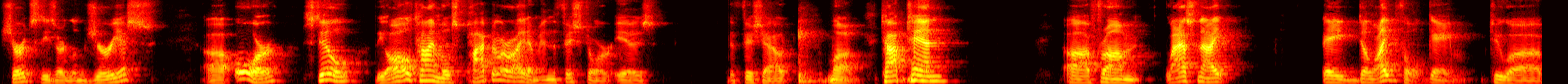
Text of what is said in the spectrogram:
shirts. These are luxurious. Uh, or still, the all time most popular item in the fish store is the fish out mug. Top 10 uh, from last night, a delightful game to uh,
